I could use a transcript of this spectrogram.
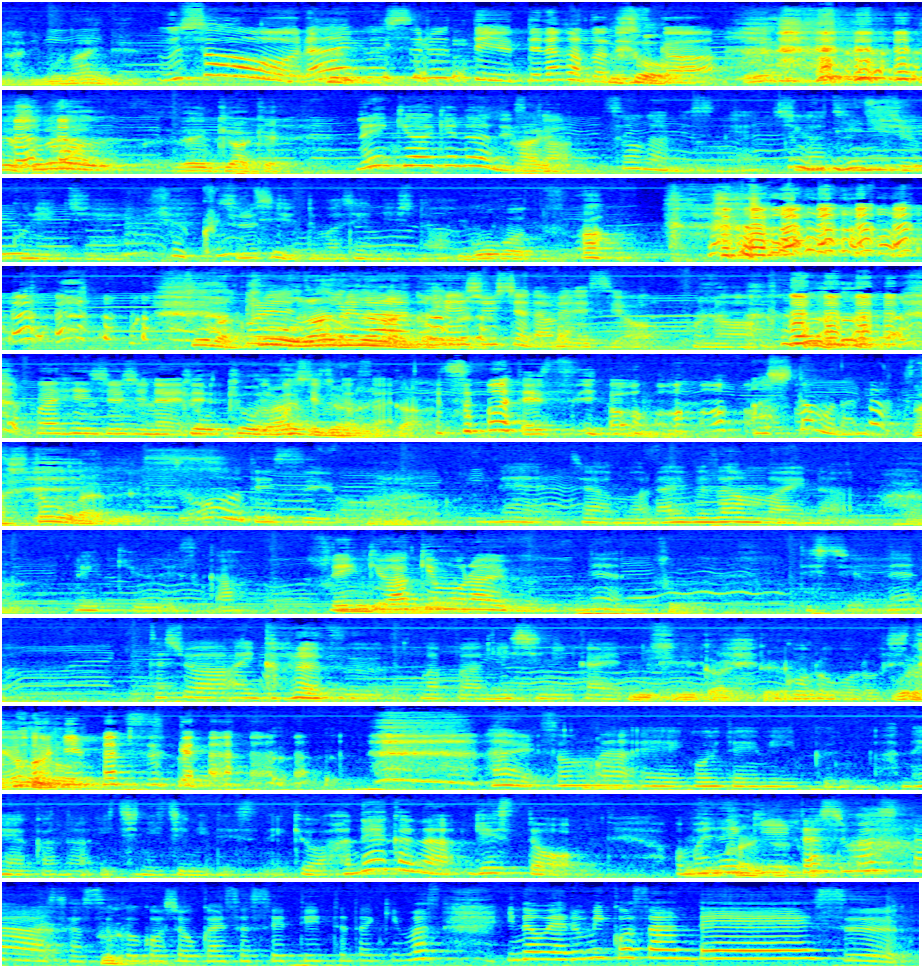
何もないね。嘘！ライブするって言ってなかったです嘘。かえ？いやそれは連休明け。連休明けなんですか、はい。そうなんですね。で4も月29日29するって言ってませんでした？5月。あそうだこれ今日ライブこれはあの。じゃないか編集しちゃダメですよ。この これ編集しないで。今日今日ライブじゃないか。そうですよ、明日も大丈夫です明日もライブですそうですよ、はねじゃあまあライブ三昧なはい。連休ですか？そうだね。連休明けもライブね。そう。ですよね。私は相変わらずまた西に帰って西に帰って。ゴロゴロしておりますが。はいそんな、えーゴールデンウィーク華やかな一日にですね今日は華やかなゲストをお招きいたしました。早速ご紹介させていただきます。井上留美子さんです。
